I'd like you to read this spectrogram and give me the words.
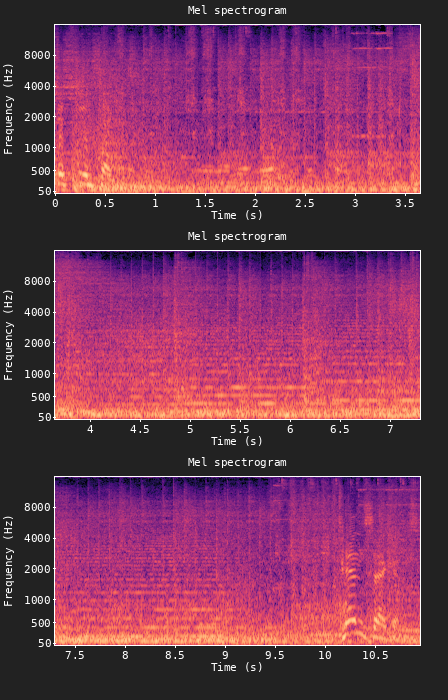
Fifteen seconds. Ten seconds.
